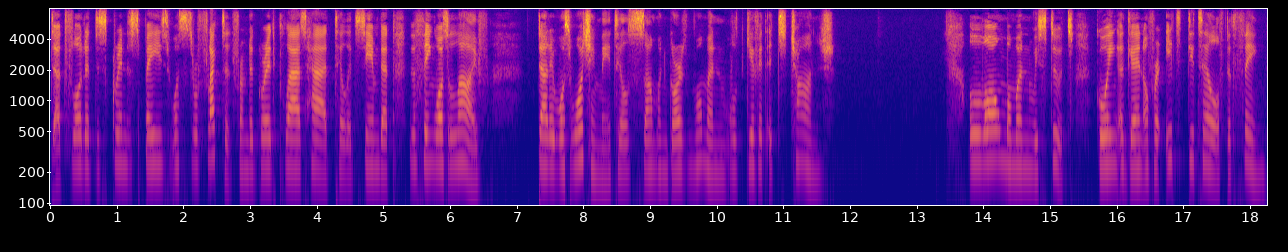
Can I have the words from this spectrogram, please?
that flooded the screened space was reflected from the great glass head till it seemed that the thing was alive, that it was watching me till some unguarded moment would give it its chance. A long moment we stood, going again over each detail of the thing,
